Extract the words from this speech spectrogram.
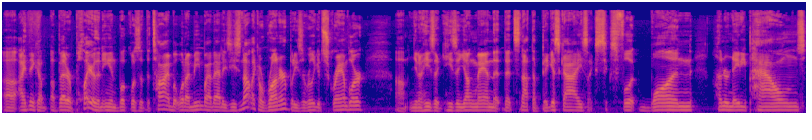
Uh, I think a, a better player than Ian Book was at the time. But what I mean by that is he's not like a runner, but he's a really good scrambler. Um, you know, he's a he's a young man that that's not the biggest guy. He's like six foot one, 180 pounds.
